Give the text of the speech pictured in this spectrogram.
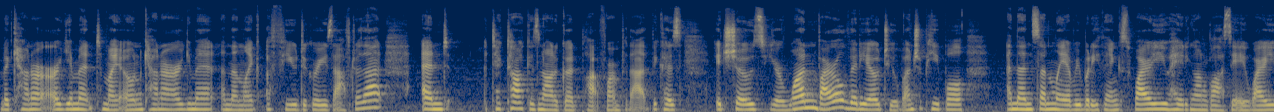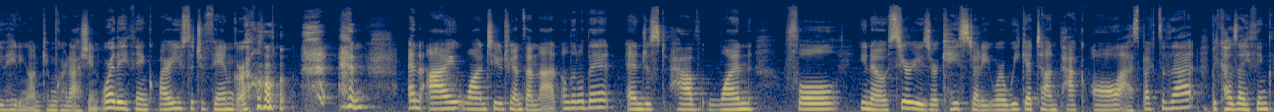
the counter argument to my own counter argument and then like a few degrees after that. And TikTok is not a good platform for that because it shows your one viral video to a bunch of people and then suddenly everybody thinks, why are you hating on Glossier? Why are you hating on Kim Kardashian? Or they think, why are you such a fangirl? and and I want to transcend that a little bit and just have one full, you know, series or case study where we get to unpack all aspects of that because I think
